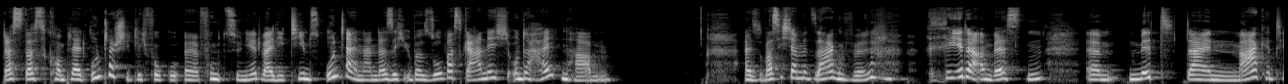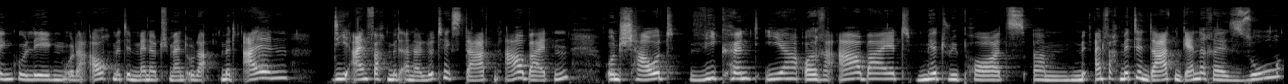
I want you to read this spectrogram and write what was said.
dass das komplett unterschiedlich fu äh, funktioniert, weil die Teams untereinander sich über sowas gar nicht unterhalten haben. Also was ich damit sagen will, rede am besten ähm, mit deinen Marketingkollegen oder auch mit dem Management oder mit allen, die einfach mit Analytics-Daten arbeiten und schaut, wie könnt ihr eure Arbeit mit Reports, ähm, mit, einfach mit den Daten generell so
